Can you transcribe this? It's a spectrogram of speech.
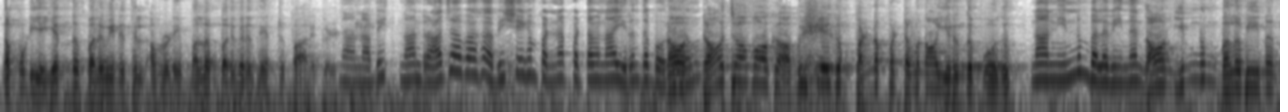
நம்முடைய எந்த பலவீனத்தில் அவருடைய பலம் வருகிறது என்று பாருங்கள். நான் நான் ராஜாவாக அபிஷேகம் பண்ணப்பட்டவனாய் இருந்த போதிலும் ராஜாவாக அபிஷேகம் பண்ணப்பட்டவனாய் இருந்த போதும் நான் இன்னும் பலவீனன். நான் இன்னும் பலவீனன்.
